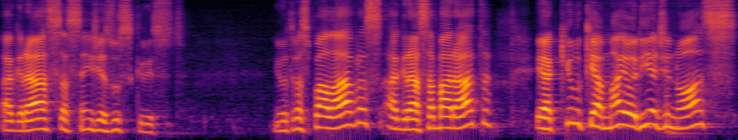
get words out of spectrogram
a graça sem Jesus Cristo. Em outras palavras, a graça barata é aquilo que a maioria de nós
